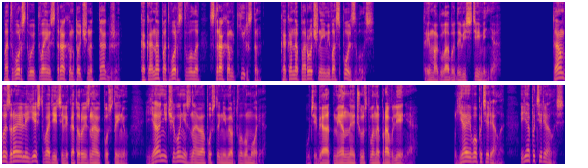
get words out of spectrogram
потворствует твоим страхам точно так же, как она потворствовала страхам Кирстен, как она порочно ими воспользовалась. Ты могла бы довести меня. Там в Израиле есть водители, которые знают пустыню. Я ничего не знаю о пустыне Мертвого моря. У тебя отменное чувство направления. Я его потеряла. Я потерялась.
